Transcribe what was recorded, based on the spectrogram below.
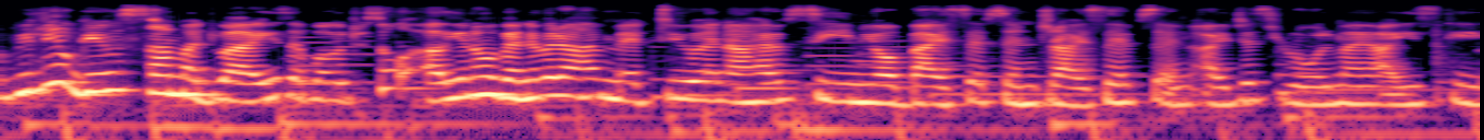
will you give some advice about so you know whenever I have met you and I have seen your biceps and triceps and I just roll my eyes की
